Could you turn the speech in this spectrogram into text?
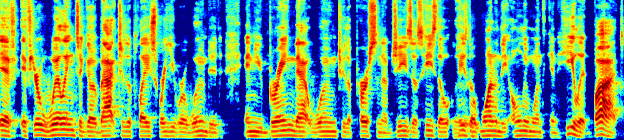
if if you're willing to go back to the place where you were wounded and you bring that wound to the person of Jesus, he's the he's the one and the only one that can heal it. But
